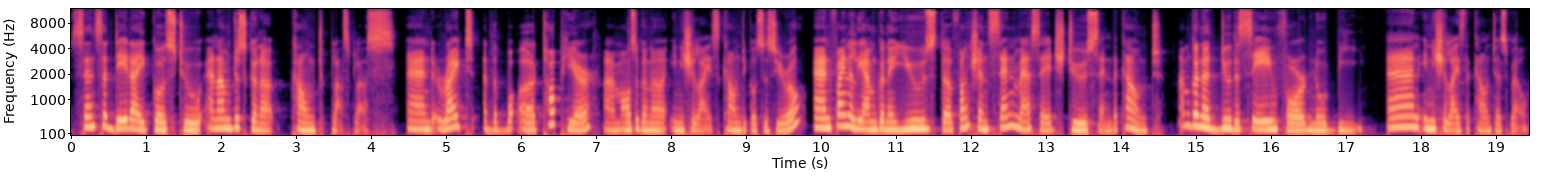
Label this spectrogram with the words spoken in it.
sensor data equals to, and I'm just gonna count plus plus. And right at the uh, top here, I'm also gonna initialize count equals to zero. And finally, I'm gonna use the function send message to send the count. I'm gonna do the same for node B and initialize the count as well.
